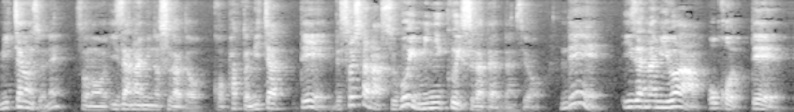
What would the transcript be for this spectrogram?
見ちゃうんですよね。その、イザナミの姿を、こう、パッと見ちゃって、で、そしたら、すごい醜い姿だったんですよ。で、イザナミは怒って、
